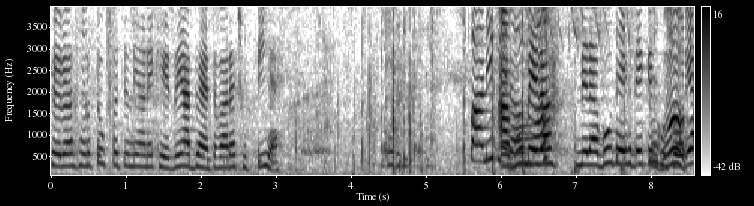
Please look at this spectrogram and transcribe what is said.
ਫਿਰ ਹੁਣ ਧੁੱਪ ਚ ਨਿਆਣੇ ਖੇਡਦੇ ਆ ਅੱਜ ਐਤਵਾਰ ਐ ਛੁੱਟੀ ਹੈ ਪਾਣੀ ਪੀ ਆਬੂ ਮੇਰਾ ਮੇਰਾ ਆਬੂ ਦੇਖ ਦੇਖ ਕੇ ਖੁਸ਼ ਹੋ ਰਿਹਾ।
